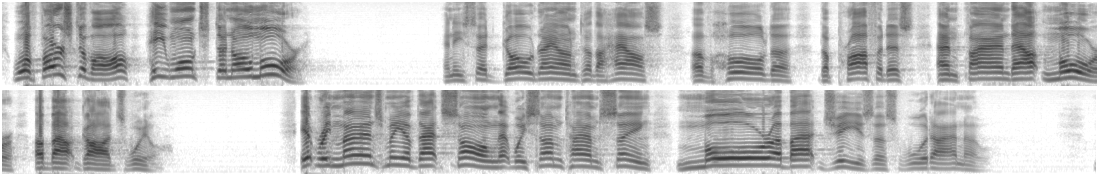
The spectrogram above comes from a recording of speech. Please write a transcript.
Well, first of all, he wants to know more. And he said, Go down to the house of Huldah the prophetess and find out more about God's will. It reminds me of that song that we sometimes sing more about Jesus would I know.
